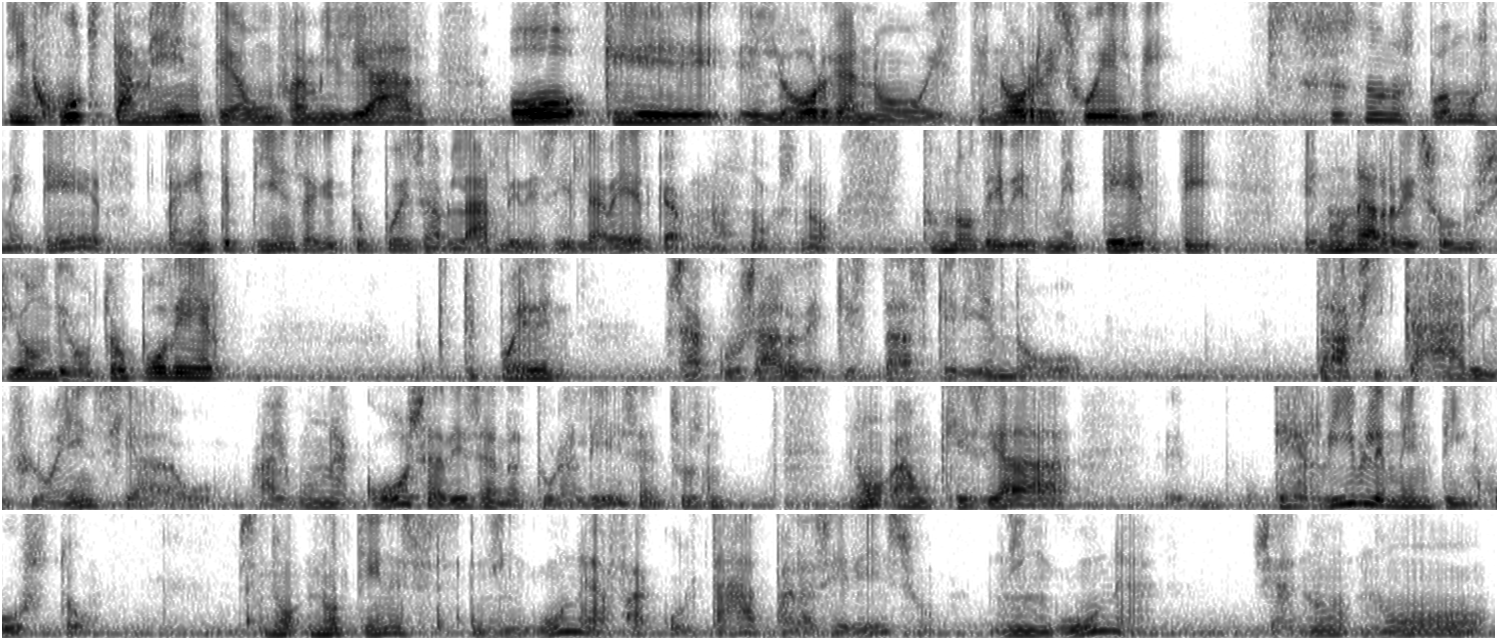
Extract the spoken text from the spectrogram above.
injustamente a un familiar o que el órgano este, no resuelve, pues nosotros no nos podemos meter. La gente piensa que tú puedes hablarle y decirle, a ver, cabrón, no, pues no, tú no debes meterte en una resolución de otro poder, que te pueden pues, acusar de que estás queriendo traficar influencia o alguna cosa de esa naturaleza. Entonces, no, aunque sea eh, terriblemente injusto, pues no, no tienes ninguna facultad para hacer eso, ninguna. O sea, no, no,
